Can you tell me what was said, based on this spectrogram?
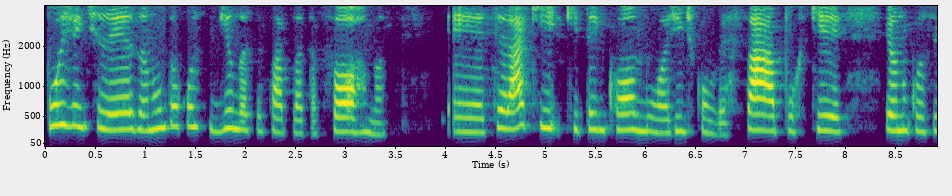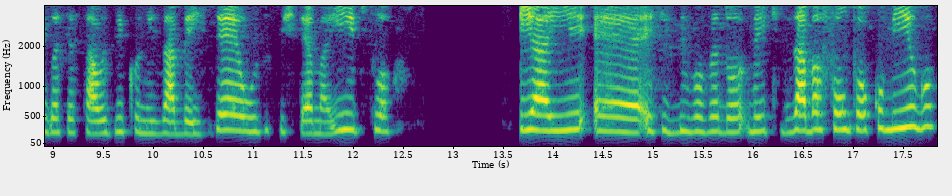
por gentileza, eu não estou conseguindo acessar a plataforma. É, será que, que tem como a gente conversar? Porque eu não consigo acessar os ícones A, B e C, eu uso o sistema Y. E aí é, esse desenvolvedor meio que desabafou um pouco comigo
